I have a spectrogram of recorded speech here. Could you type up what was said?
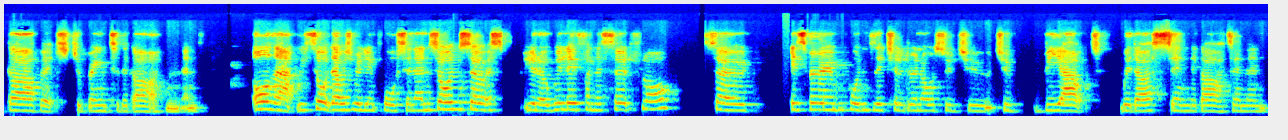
garbage to bring to the garden and all that. We thought that was really important. And it's also, you know, we live on the third floor. So it's very important for the children also to to be out with us in the garden and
